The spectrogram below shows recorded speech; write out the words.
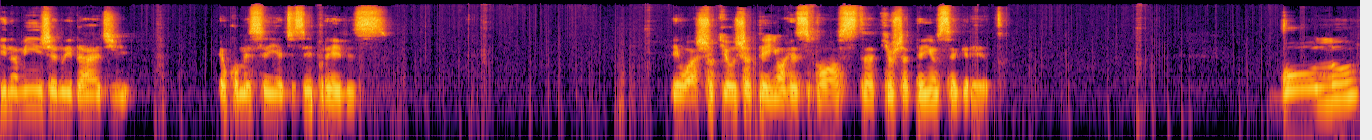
E na minha ingenuidade, eu comecei a dizer para eles: eu acho que eu já tenho a resposta, que eu já tenho o segredo bolo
